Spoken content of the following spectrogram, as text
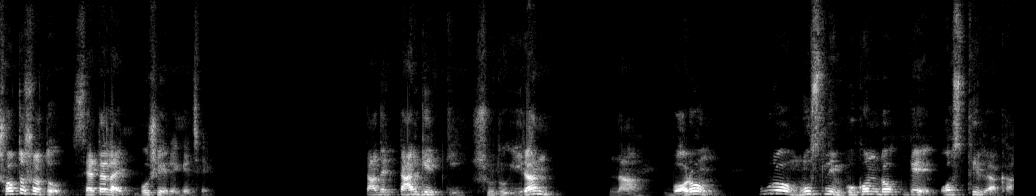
শত শত স্যাটেলাইট বসিয়ে রেখেছে। তাদের টার্গেট কি, শুধু ইরান? না, বরং পুরো মুসলিম ভূখণ্ডকে অস্থির রাখা।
